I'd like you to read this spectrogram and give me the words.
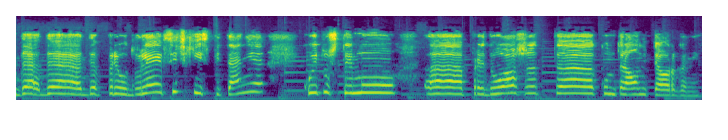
да, да, да преодолее всички изпитания, които ще му а, предложат а, контролните органи.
